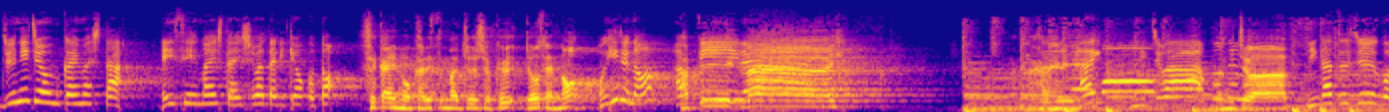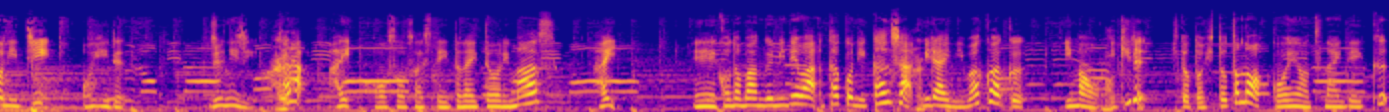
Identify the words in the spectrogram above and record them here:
12時を迎えました。衛星マイスター石渡京子と。世界のカリスマ住職乗船のお昼のハッピーライフ。はい。はいこんにちは。こんにちは。2月15日お昼12時からはい、放送させていただいております。はい、えーこの番組では過去に感謝未来にワクワク今を生きる人と人とのご縁をつないでいく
